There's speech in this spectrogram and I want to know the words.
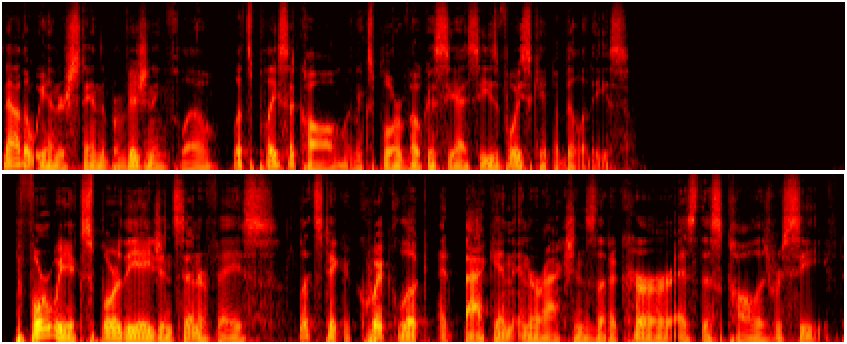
Now that we understand the provisioning flow, let's place a call and explore Voca CIC's voice capabilities. Before we explore the agent's interface, let's take a quick look at backend interactions that occur as this call is received.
